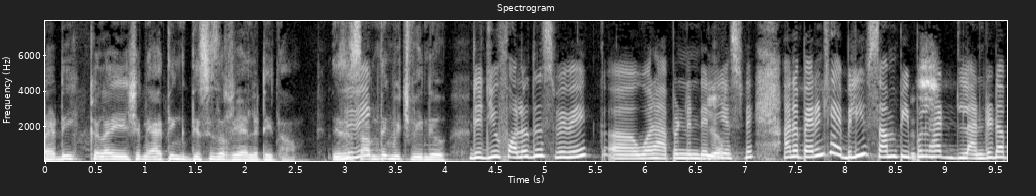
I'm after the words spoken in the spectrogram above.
radicalization. I think this is a reality now. This is something which we knew. Did you follow this, Vivek? Uh, what happened in Delhi Yeah. yesterday? And apparently, I believe some people had landed up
